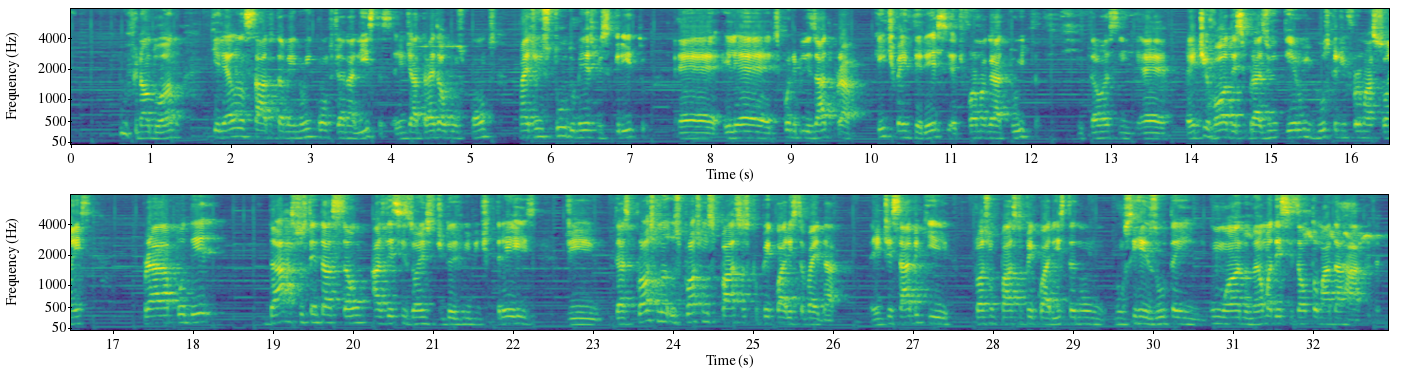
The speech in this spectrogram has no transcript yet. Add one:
no final do ano que ele é lançado também no encontro de analistas, a gente já traz alguns pontos, mas um estudo mesmo escrito, é, ele é disponibilizado para quem tiver interesse, é de forma gratuita. Então, assim, é, a gente roda esse Brasil inteiro em busca de informações para poder dar sustentação às decisões de 2023, de das próximas, os próximos passos que o pecuarista vai dar. A gente sabe que próximo passo do pecuarista não, não se resulta em um ano, não é uma decisão tomada rápida,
